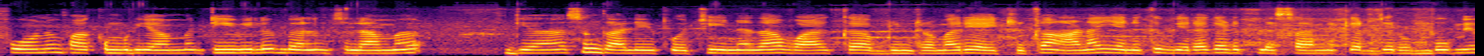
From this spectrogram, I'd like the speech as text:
ஃபோனும் பார்க்க முடியாமல் டிவியிலும் பேலன்ஸ் இல்லாமல் கேஸும் காலியாகி போச்சு. என்ன தான் வாழ்க்கை அப்படின்ற மாதிரி ஆயிட்டிருக்கு. ஆனால் எனக்கு விறகடுப்பில் சமைக்கிறது ரொம்பவுமே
